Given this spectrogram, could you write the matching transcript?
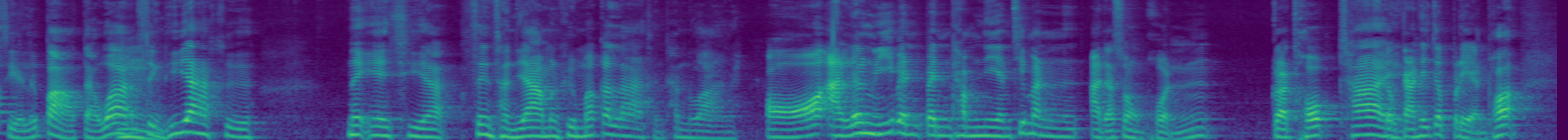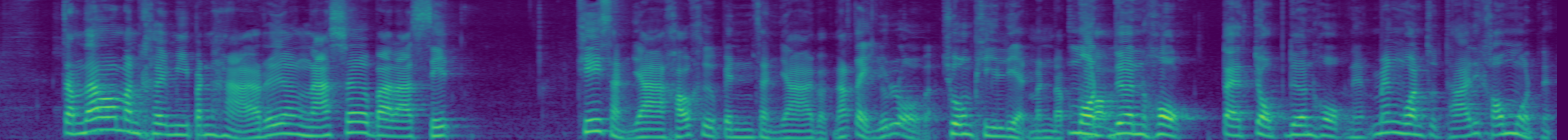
เสียหรือเปล่า แต่ว่าอืมสิ่งที่ยากคือในเอเชียเซ็นสัญญามันคือมกราถึงธันวาไงอ๋ออ่านเรื่องนี้เป็นเป็นธรรมเนียมที่มันอาจจะส่งผลกระทบใช่กับการที่จะเปลี่ยน เพราะจำได้ว่ามันเคยมีปัญหาเรื่องนาเซอร์บาราซิตที่สัญญาเขาคือเป็นสัญญาแบบนักเตะยุโรปอะช่วงพีเรียดมันแบบหมดเดือนหกแต่จบเดือนหกเนี่ยแม่งวันสุดท้ายที่เขาหมดเนี่ย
